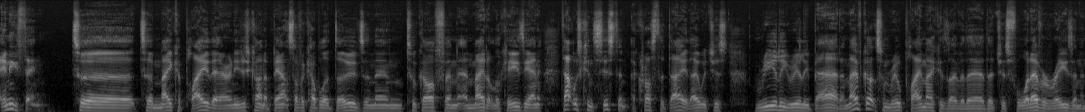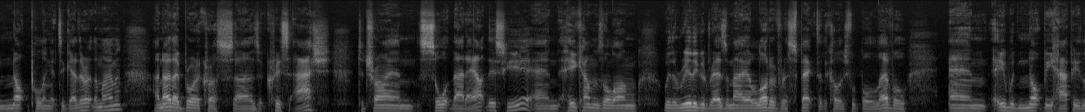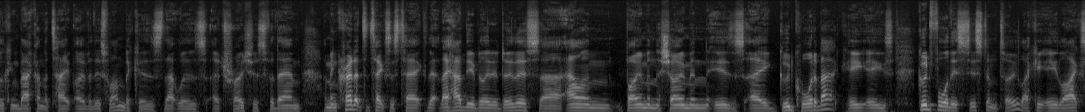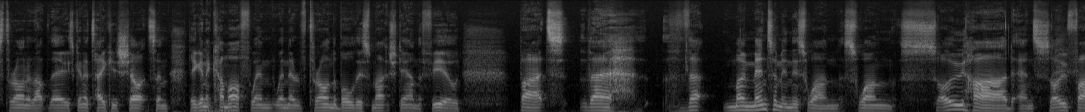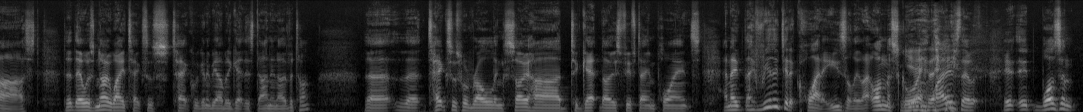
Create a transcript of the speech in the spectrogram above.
anything to to make a play there, and he just kind of bounced off a couple of dudes and then took off and, and made it look easy. And that was consistent across the day. They were just really, really bad, and they've got some real playmakers over there that just for whatever reason are not pulling it together at the moment. I know they brought across uh, is it Chris Ash to try and sort that out this year, and he comes along with a really good resume, a lot of respect at the college football level and he would not be happy looking back on the tape over this one because that was atrocious for them. I mean, credit to Texas Tech that they have the ability to do this. Uh, Alan Bowman, the showman, is a good quarterback. He, he's good for this system too. Like he, he likes throwing it up there. He's going to take his shots, and they're going to come off when when they're throwing the ball this much down the field. But the the momentum in this one swung so hard and so fast that there was no way Texas Tech were going to be able to get this done in overtime. The the Texas were rolling so hard to get those 15 points, and they, they really did it quite easily. Like on the scoring Yeah, they- plays, they, it, it wasn't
